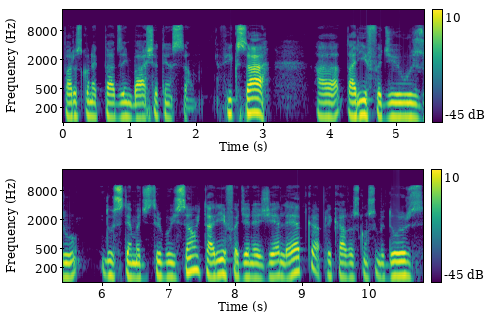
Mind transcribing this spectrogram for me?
para os conectados em baixa tensão. Fixar a tarifa de uso do sistema de distribuição e tarifa de energia elétrica aplicável aos consumidores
